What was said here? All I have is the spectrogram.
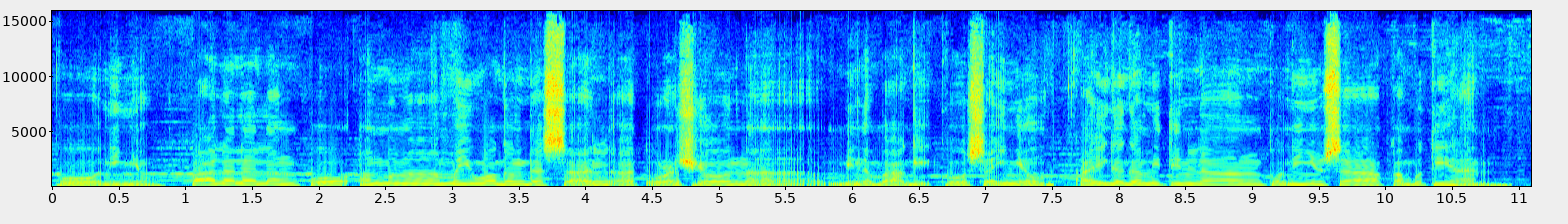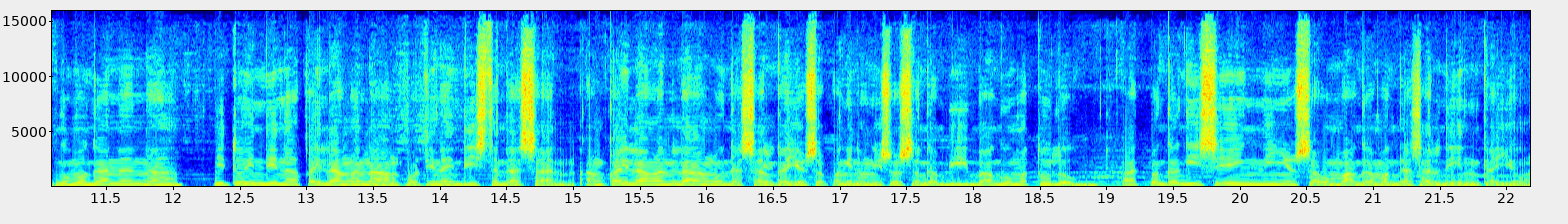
po ninyo. Paalala lang po, ang mga mayuwagang dasal at orasyon na binabahagi ko sa inyo ay gagamitin lang po ninyo sa kabutihan. Gumagana na ito hindi na kailangan ng 49 days na dasal. Ang kailangan lang magdasal kayo sa Panginoong Isus sa gabi bago matulog at pagkagising ninyo sa umaga magdasal din kayo.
